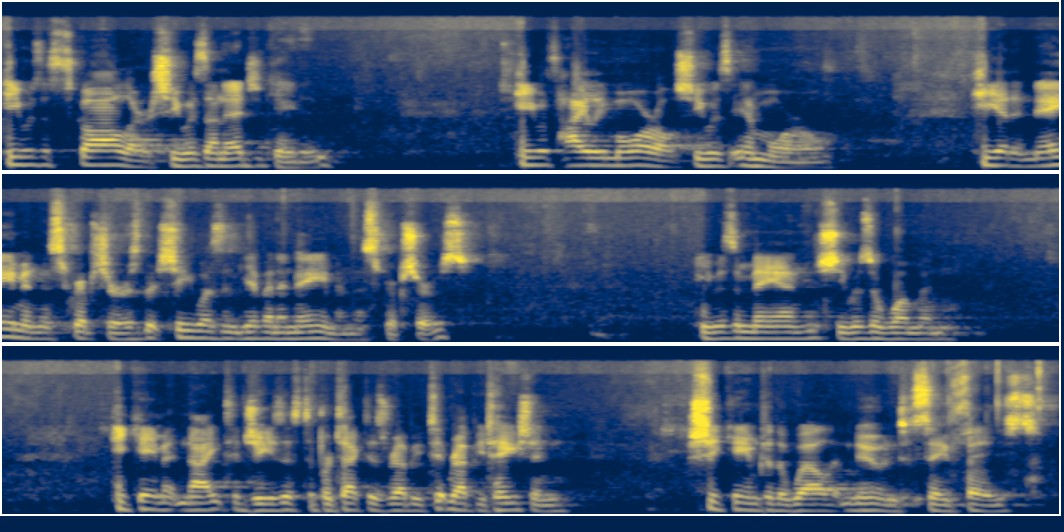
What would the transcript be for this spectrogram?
He was a scholar. She was uneducated. He was highly moral. She was immoral. He had a name in the scriptures, but she wasn't given a name in the scriptures. He was a man, she was a woman. He came at night to Jesus to protect his reputation. She came to the well at noon to save face.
